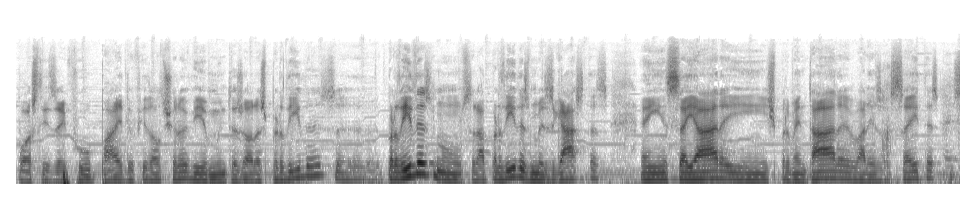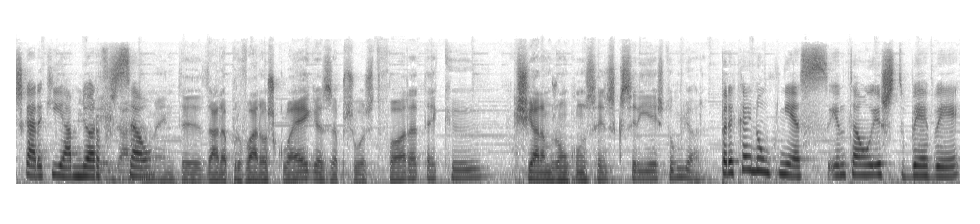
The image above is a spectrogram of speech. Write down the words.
posso dizer que foi o pai do Fidalgo de Xerovia. Muitas horas perdidas, uh, perdidas, não será perdidas, mas gastas em ensaiar, em experimentar várias receitas. Chegar aqui à melhor versão. Exatamente, dar a provar aos colegas, a pessoas de fora, até que que chegáramos a um consenso que seria este o melhor. Para quem não conhece então este bebê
